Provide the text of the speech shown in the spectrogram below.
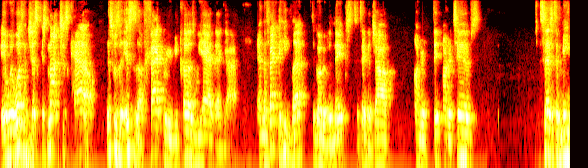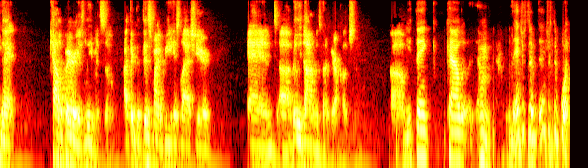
It, it wasn't just. It's not just Cal. This was a, this is a factory because we had that guy, and the fact that he left to go to the Knicks to take a job under under Thibs says to me that Calipari is leaving soon. I think that this might be his last year, and uh, Billy is going to be our coach soon. Um, You think Cal? Hmm, it's interesting, interesting point.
